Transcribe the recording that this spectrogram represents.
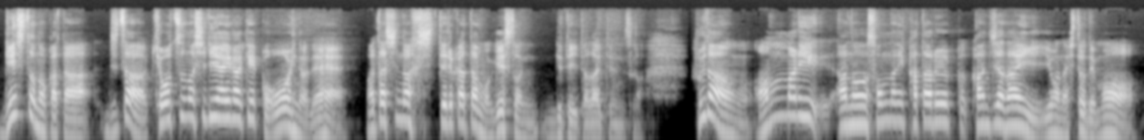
ゲストの方、実は共通の知り合いが結構多いので、私の知ってる方もゲストに出ていただいてるんですが、普段あんまり、あの、そんなに語る感じじゃないような人でも、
